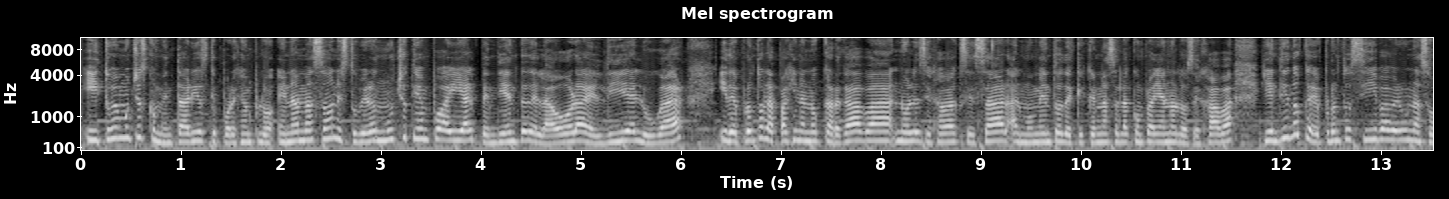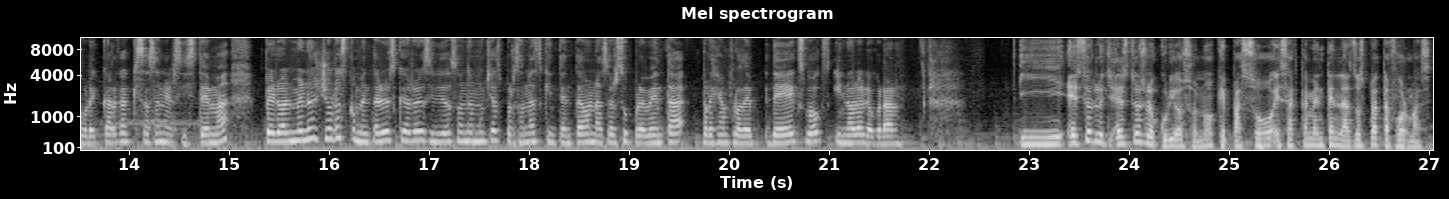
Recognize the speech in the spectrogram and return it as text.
Y tuve muchos comentarios que, por ejemplo, en Amazon estuvieron mucho tiempo ahí al pendiente de la hora, el día, el lugar. Y de pronto la página no cargaba, no les dejaba accesar. Al momento de que querían hacer la compra ya no los dejaba. Y entiendo que de pronto sí iba a haber una sobrecarga quizás en el sistema. Pero al menos yo los comentarios que he recibido son de muchas personas que intentaron hacer su preventa, por ejemplo, de, Xbox y no lo lograron. Y esto es, lo, esto es lo curioso, ¿no? Que pasó exactamente en las dos plataformas.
